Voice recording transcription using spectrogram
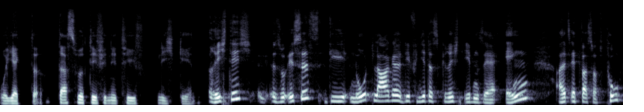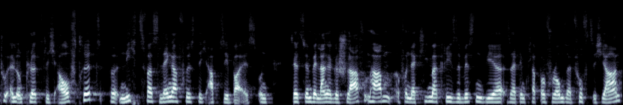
Projekte. Das wird definitiv nicht gehen. Richtig, so ist es. Die Notlage definiert das Gericht eben sehr eng als etwas, was punktuell und plötzlich auftritt, äh, nichts, was längerfristig absehbar ist. Und selbst wenn wir lange geschlafen haben, von der Klimakrise wissen wir seit dem Club of Rome seit 50 Jahren.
